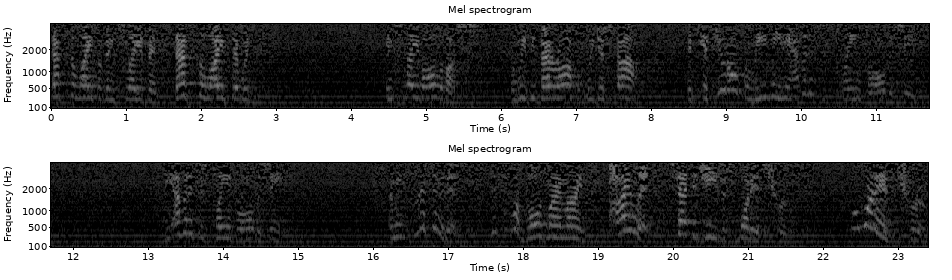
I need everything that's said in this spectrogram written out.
that's the life of enslavement. That's the life that would enslave all of us. And we'd be better off if we just stop. If, if you don't believe me, the evidence is plain for all to see. The evidence is plain for all to see. I mean, listen to this. This is what blows my mind. Pilate said to Jesus, What is truth? Well, what is truth?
